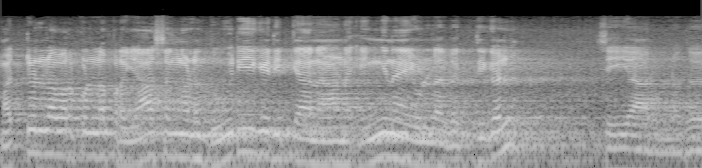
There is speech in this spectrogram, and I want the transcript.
മറ്റുള്ളവർക്കുള്ള പ്രയാസങ്ങൾ ദൂരീകരിക്കാനാണ് ഇങ്ങനെയുള്ള വ്യക്തികൾ ചെയ്യാറുള്ളത്.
